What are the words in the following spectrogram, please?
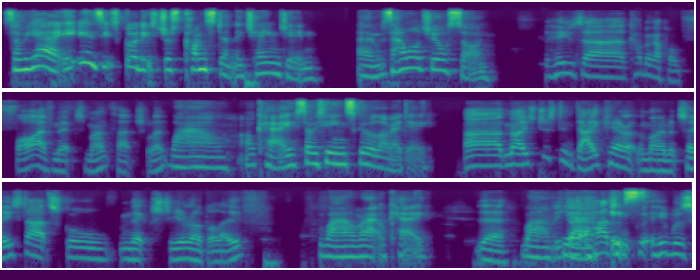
so yeah, it is. It's good. It's just constantly changing. Um, so how old's your son? He's uh coming up on five next month, actually. Wow. Okay. So is he in school already? Uh no, he's just in daycare at the moment. So he starts school next year, I believe. Wow. Right. Okay. Yeah. Wow. He yeah. hasn't it's- he was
